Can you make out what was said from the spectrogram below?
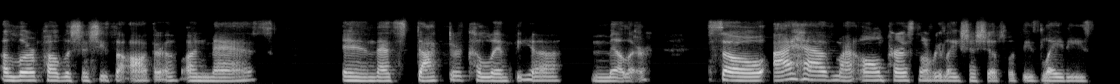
Allure Publishing, she's the author of Unmasked. And that's Dr. Calinthia Miller. So I have my own personal relationships with these ladies.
